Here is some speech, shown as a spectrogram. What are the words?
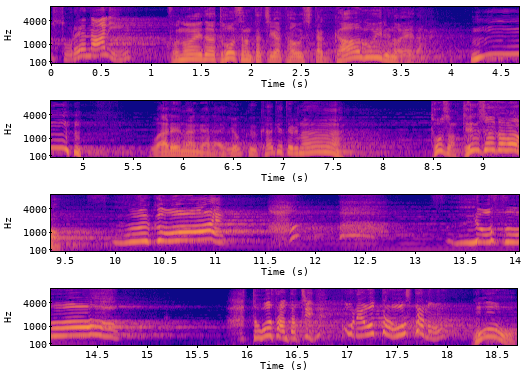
それ何？この間父さんたちが倒したガーゴイルの絵だ。うーん我ながらよく描けてるな。父さん天才だな。すごい。強そう。父さんたちこれを倒したの？おう。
